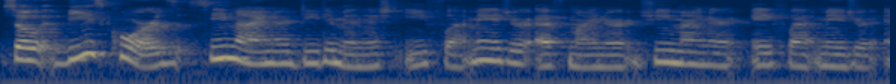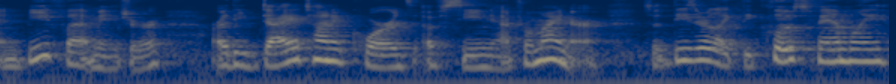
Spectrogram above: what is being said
So these chords, C minor, D diminished, E flat major, F minor, G minor, A flat major, and B flat major are the diatonic chords of C natural minor. So these are like the close family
